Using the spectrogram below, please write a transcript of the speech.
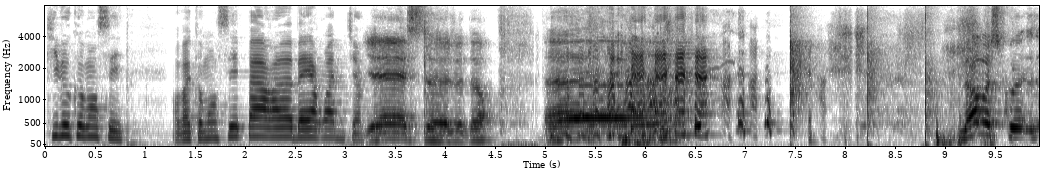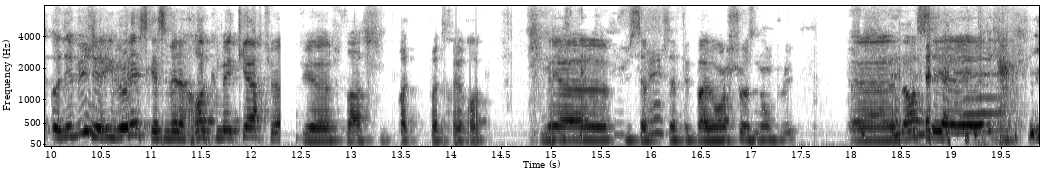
Qui veut commencer? On va commencer par euh, bah, Erwan, tiens. Yes, euh, j'adore. Euh... non, moi, je... au début, j'ai rigolé parce qu'elle s'appelle Rockmaker, tu vois. Puis, euh, enfin, c'est pas, pas très rock. Mais euh, puis ça, ça fait pas grand chose non plus. Euh, non, c'est. Il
